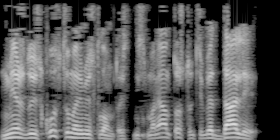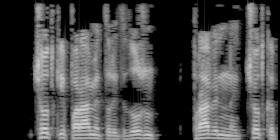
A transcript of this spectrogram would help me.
между искусством и ремеслом. То есть, несмотря на то, что тебе дали четкие параметры, ты должен правильно и четко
